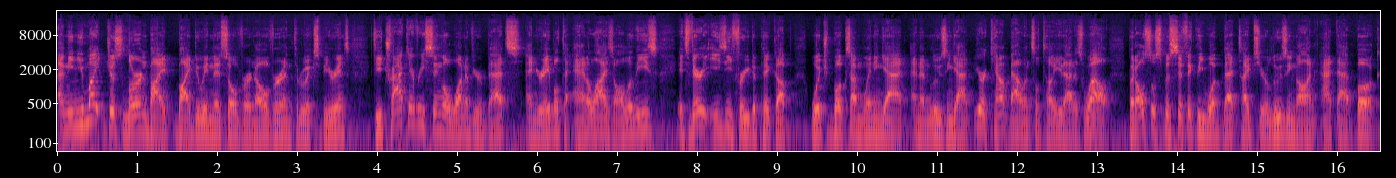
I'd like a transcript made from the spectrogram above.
I mean, you might just learn by by doing this over and over and through experience. If you track every single one of your bets and you're able to analyze all of these, it's very easy for you to pick up which books I'm winning at and I'm losing at. Your account balance will tell you that as well, but also specifically what bet types you're losing on at that book.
